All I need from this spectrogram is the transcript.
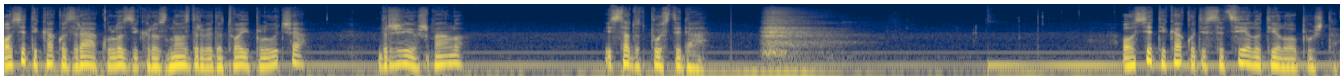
Osjeti kako zrak ulazi kroz nozdrve do tvojih pluća. Drži još malo. I sad otpusti da. Osjeti kako ti se cijelo tijelo opušta.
